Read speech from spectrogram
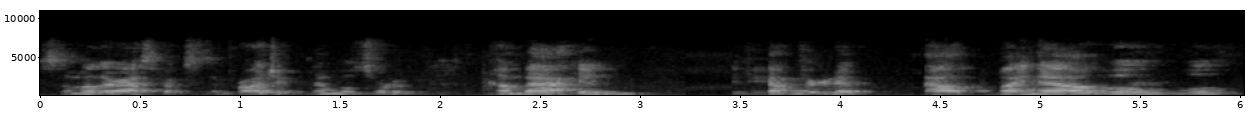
some other aspects of the project, and then we'll sort of come back and if you haven't figured it out by now, we'll, we'll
